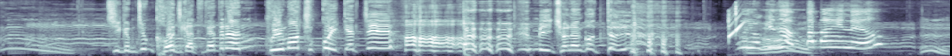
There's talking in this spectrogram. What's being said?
음 지금쯤 거지 같은 애들은 굶어 죽고 있겠지 하하하. 미천한 것들. 어, 여기는 오. 아빠 방이네요. 음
